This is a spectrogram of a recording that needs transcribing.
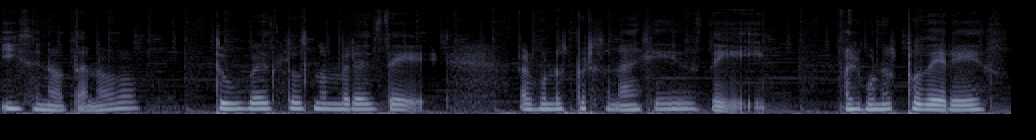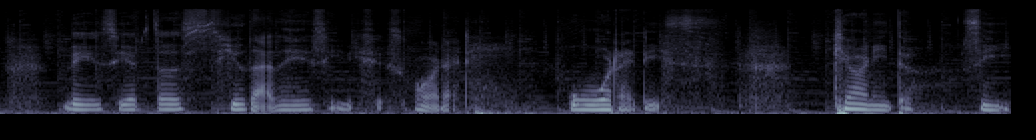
y se nota, ¿no? Tú ves los nombres de algunos personajes, de algunos poderes de ciertas ciudades y dices, órale, órale, qué bonito, sí.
